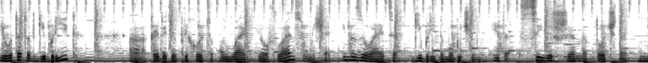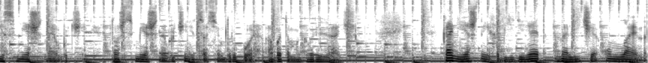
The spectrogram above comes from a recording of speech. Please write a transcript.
И вот этот гибрид, а, когда тебе приходится онлайн и офлайн совмещать, и называется гибридным обучением. Это совершенно точно не смешанное обучение, потому что смешанное обучение совсем другое. Об этом мы говорили раньше. Конечно, их объединяет наличие онлайна.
